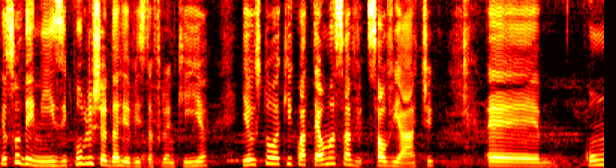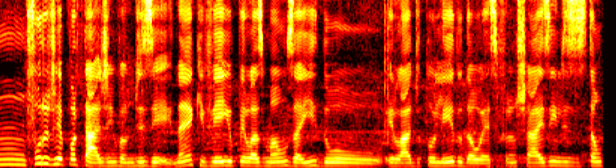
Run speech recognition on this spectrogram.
Eu sou Denise, publisher da revista Franquia, e eu estou aqui com a Thelma Salviati, é, com um furo de reportagem, vamos dizer, né, que veio pelas mãos aí do Eládio Toledo da US Franchising. Eles estão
